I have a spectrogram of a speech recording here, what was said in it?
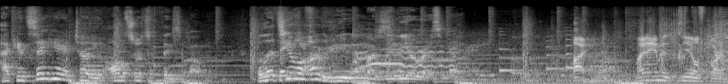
I can sit here and tell you all sorts of things about me, but let's Thank hear what other reviewing my video resume. Hi, my name is Neil Thornton.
